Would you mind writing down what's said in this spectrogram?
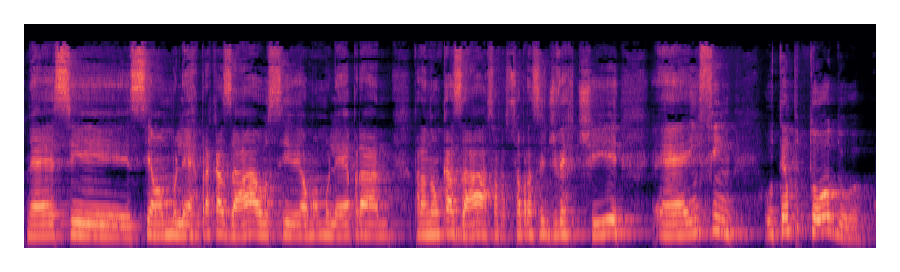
né, se, se é uma mulher para casar ou se é uma mulher para não casar, só, só para se divertir. É, enfim, o tempo todo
